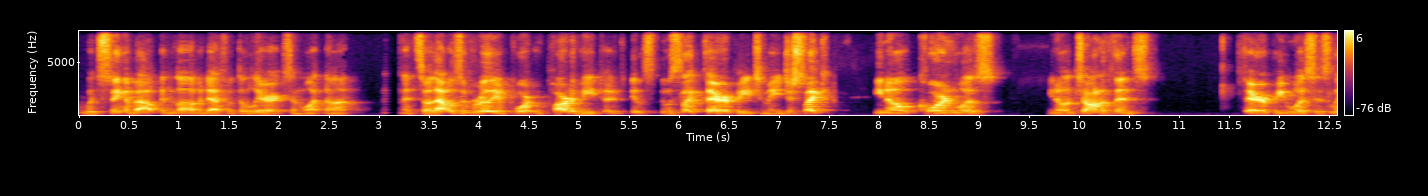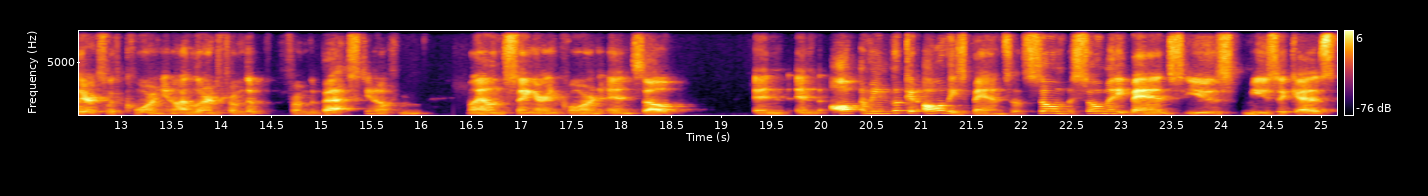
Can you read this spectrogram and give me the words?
would sing about in Love and Death with the lyrics and whatnot. And so that was a really important part of me. It was it was like therapy to me, just like you know, Korn was, you know, Jonathan's therapy was his lyrics with Korn. You know, I learned from the from the best, you know, from my own singer in Korn, And so and and all I mean, look at all these bands. So so many bands use music as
